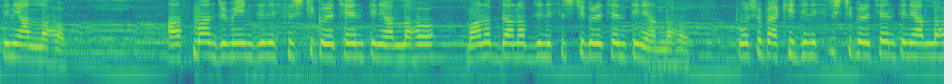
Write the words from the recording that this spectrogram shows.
তিনি আল্লাহ। আসমান, জমিন যিনি সৃষ্টি করেছেন তিনি আল্লাহ। মানব দানব যিনি সৃষ্টি করেছেন তিনি আল্লাহ। পশু পাখি যিনি সৃষ্টি করেছেন, তিনি আল্লাহ।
